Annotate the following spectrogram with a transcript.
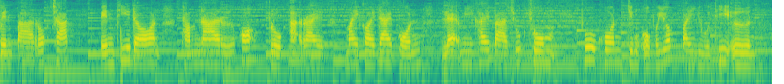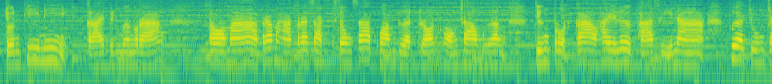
เป็นป่ารกชัด เป็นที่ดอนทำนาหรือเพาะปลูกอะไร ไม่ค่อยได้ผล และมีไข้ป่าชุกชุม ผู้คนจึงอพยพไปอยู่ที่อื่น จนที่นี่กลายเป็นเมืองร้าง ต่อมาพระมหากษัตริย์ทรงทราบความเดือดร้อนของชาวเมือง จึงโปรดเกล้าให้เลิกภาษีนา เพื่อจูงใจ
